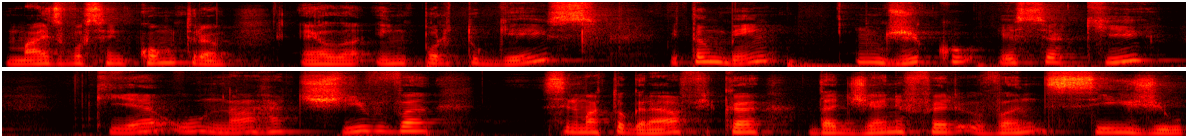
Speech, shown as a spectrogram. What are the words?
mas você encontra ela em português. E também indico esse aqui, que é o Narrativa Cinematográfica da Jennifer Van Sigel.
